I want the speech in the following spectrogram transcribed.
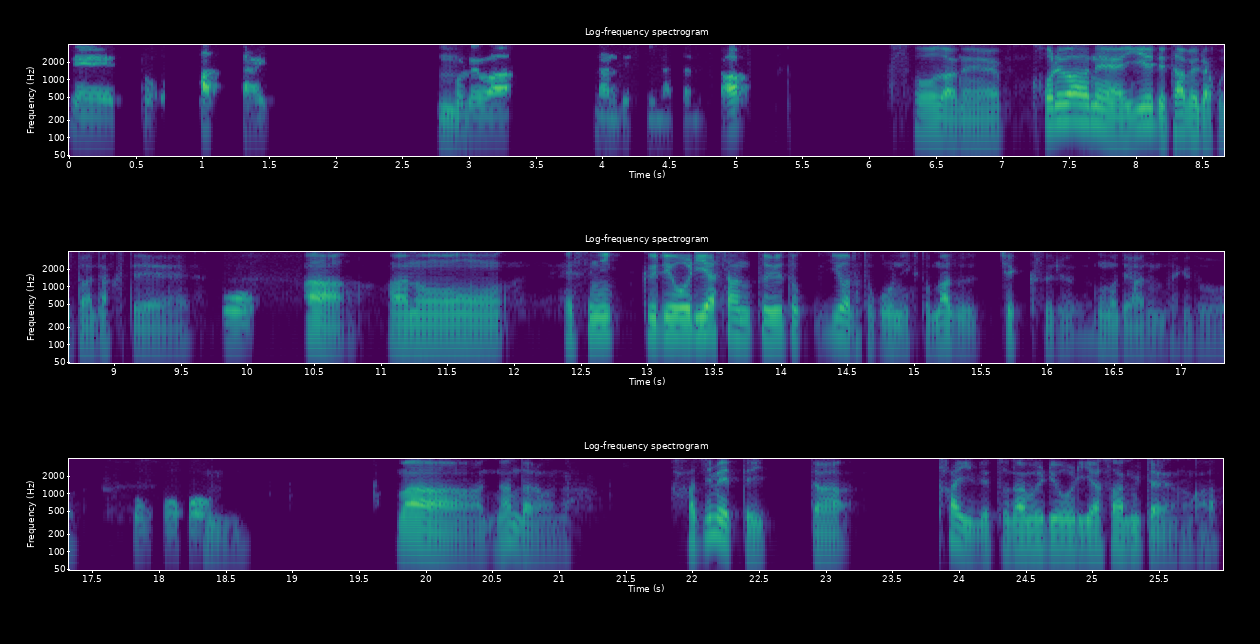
の。えー、っと、パッタイ。うんこれは何で好きになったんですか、そうだね。これはね、家で食べたことはなくて、おああ、あのーエスニック料理屋さんというとようなところに行くと、まずチェックするものであるんだけど、ほうほうほう。うん、まあ、なんだろうな。初めて行ったタイ、ベトナム料理屋さんみたいなのが、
